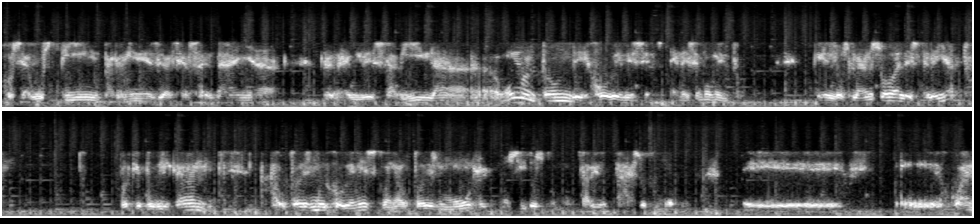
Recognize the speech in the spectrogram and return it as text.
José Agustín, Parmínez García Saldaña, René Savila, un montón de jóvenes en ese momento, que los lanzó al estrellato porque publicaban autores muy jóvenes con autores muy reconocidos como Octavio Paso, como eh, eh, Juan,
